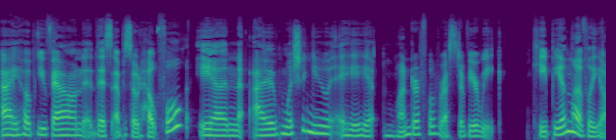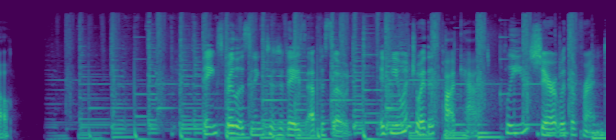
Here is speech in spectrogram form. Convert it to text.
I hope you found this episode helpful, and I'm wishing you a wonderful rest of your week. Keep being lovely, y'all. Thanks for listening to today's episode. If you enjoy this podcast, please share it with a friend.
